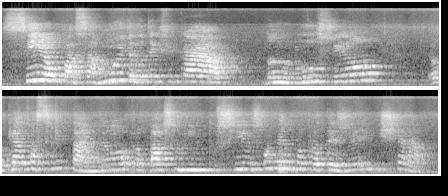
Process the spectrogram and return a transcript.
se eu passar muito, eu vou ter que ficar dando luz e eu, eu quero facilitar. Então eu, eu passo o mínimo possível, só mesmo para proteger e cheirar.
